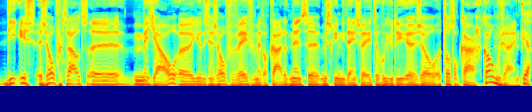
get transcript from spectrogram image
die is zo vertrouwd eh, met jou. eh, jullie zijn zo verweven met elkaar dat mensen misschien niet eens weten hoe jullie eh, zo tot elkaar gekomen zijn. Ja.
